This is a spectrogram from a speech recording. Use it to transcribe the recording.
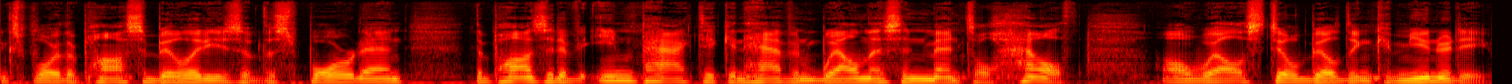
explore the possibilities of the sport and the positive impact it can have in wellness and mental health, all while still building community.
